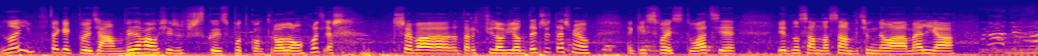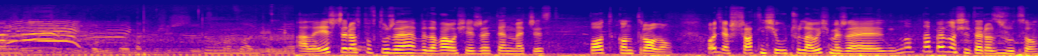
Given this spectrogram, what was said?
No i tak jak powiedziałam, wydawało się, że wszystko jest pod kontrolą, chociaż trzeba Darfilowi oddać, że też miał jakieś swoje sytuacje. Jedno sam na sam wyciągnęła Amelia. Ale jeszcze raz powtórzę, wydawało się, że ten mecz jest pod kontrolą. Chociaż w szatni się uczulałyśmy, że no, na pewno się teraz rzucą.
